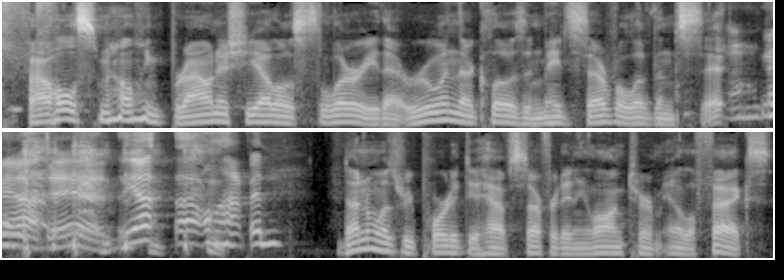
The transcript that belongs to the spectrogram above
Foul-smelling brownish yellow slurry that ruined their clothes and made several of them sick. Yeah. it did. yeah, that'll happen. None was reported to have suffered any long-term ill effects,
